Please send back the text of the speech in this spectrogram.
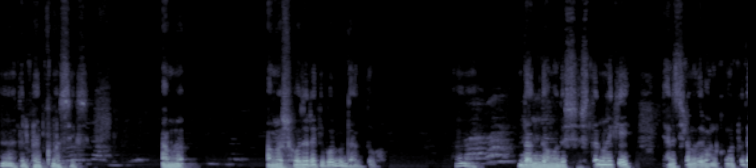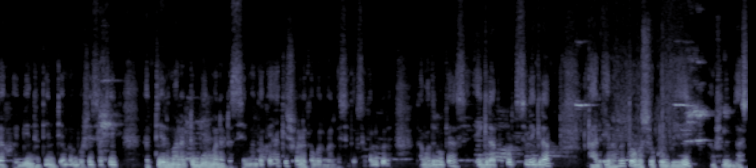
হ্যাঁ তাহলে ফাইভ কমা সিক্স আমরা আমরা সহজে কি করব দাগ দেবো। হ্যাঁ দাগ দেওয়া আমাদের শেষ। তার মানে কি? এখানে ছিল আমাদের ওয়ান কমা টু দেখো বিন্দু তিনটি আমরা বসেছি, ঠিক? একটা এর মান, একটা বির মান, একটা সির মান। দেখো, একই সরলেখা বরাবর গেছে দেখছ খেয়াল করে? আমাদের ওকে আছে। এই গ্রাফ করতেছিল এই গ্রাফ আর এভাবে তো অবশ্য করবে, আমি শুধু জাস্ট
